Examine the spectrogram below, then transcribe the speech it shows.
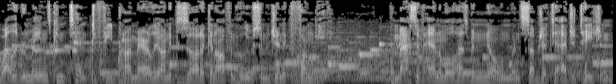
While it remains content to feed primarily on exotic and often hallucinogenic fungi, the massive animal has been known, when subject to agitation,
